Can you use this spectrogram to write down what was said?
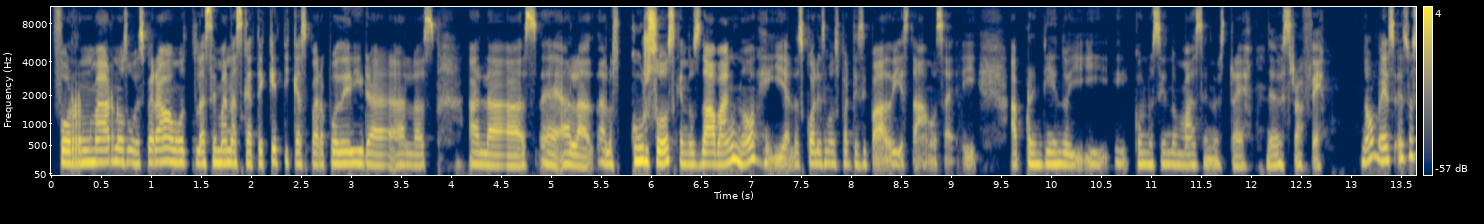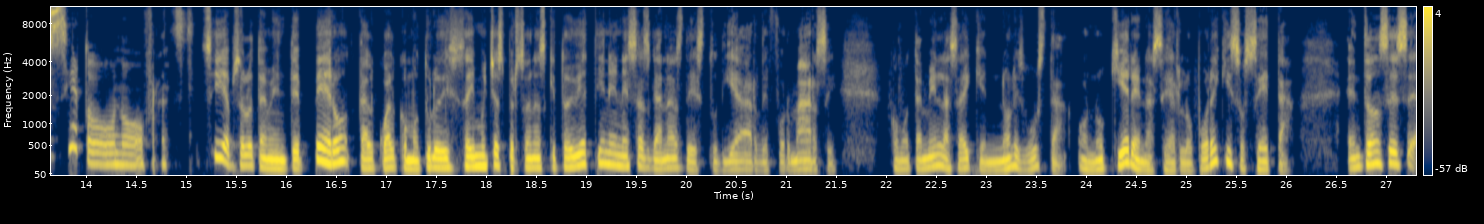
formarnos o esperábamos las semanas catequéticas para poder ir a, las, a, las, eh, a, los cursos que nos daban, ¿no? Y a los cuales hemos participado y estábamos ahí aprendiendo y, y conociendo más de nuestra, de nuestra fe. ¿No? ¿Eso es cierto o no, Franz? Sí, absolutamente. Pero tal cual como tú lo dices, hay muchas personas que todavía tienen esas ganas de estudiar, de formarse, como también las hay que no les gusta o no quieren hacerlo por X o Z. Entonces, eh,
